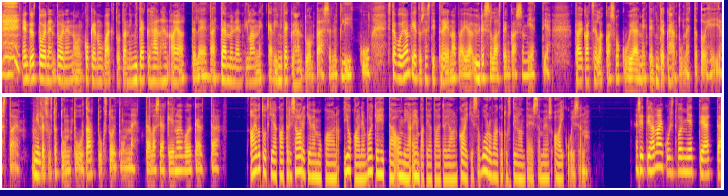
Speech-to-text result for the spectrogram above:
Entä jos toinen, toinen on kokenut vaikka tota, niin mitäköhän hän ajattelee tai tämmöinen tilanne kävi, mitäköhän tuon päässä nyt liikkuu. Sitä voidaan tietoisesti treenata ja yhdessä lasten kanssa miettiä tai katsella kasvokuvia ja miettiä, että mitäköhän tunnetta toi heijastaa ja miltä susta tuntuu, tarttuuko toi tunne. Tällaisia keinoja voi käyttää. Aivotutkija Katri Saarikiven mukaan jokainen voi kehittää omia empatiataitojaan kaikissa vuorovaikutustilanteissa myös aikuisena. Ja sitten ihan aikuiset voi miettiä, että,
